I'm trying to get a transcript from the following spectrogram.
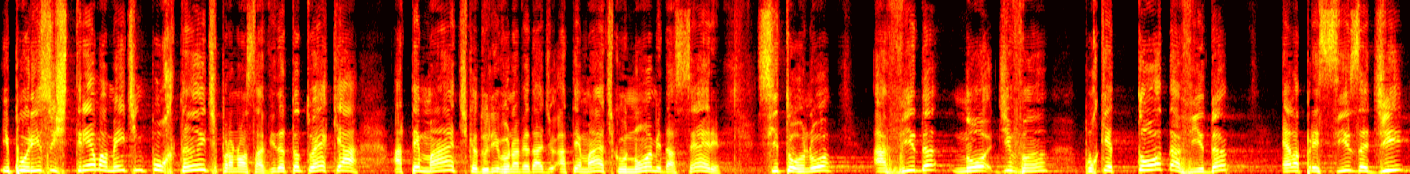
e por isso extremamente importante para a nossa vida. Tanto é que a, a temática do livro, na verdade, a temática, o nome da série, se tornou A Vida no Divã porque toda vida ela precisa de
